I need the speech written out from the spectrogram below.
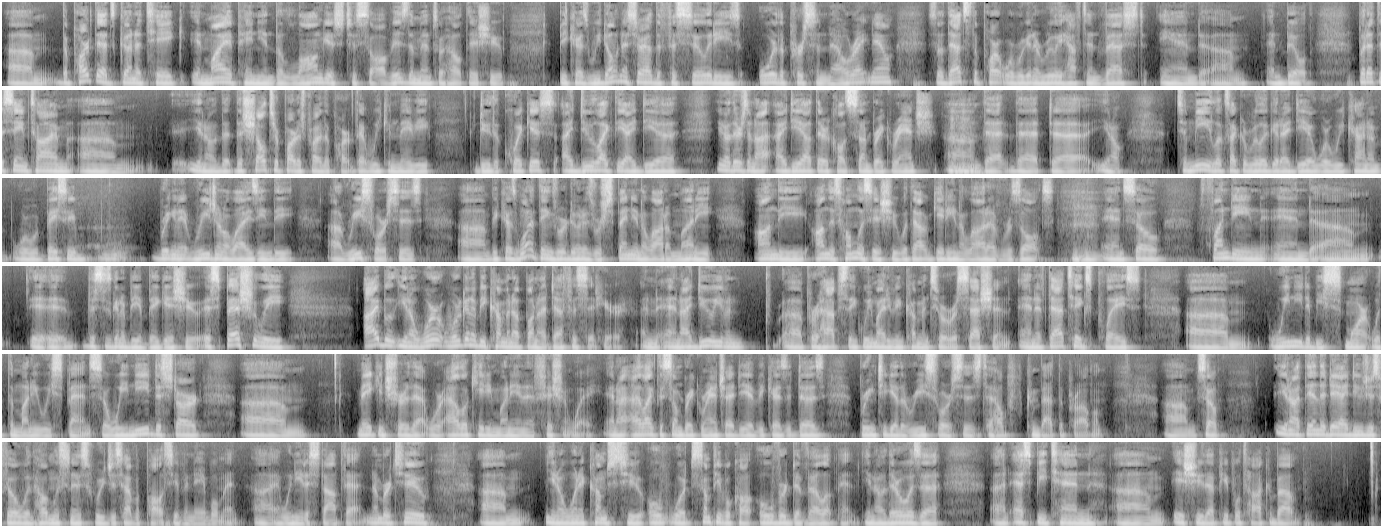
Um, the part that's going to take, in my opinion, the longest to solve is the mental health issue because we don't necessarily have the facilities or the personnel right now. So that's the part where we're going to really have to invest and um, and build. But at the same time, um, you know, the, the shelter part is probably the part that we can maybe do the quickest. I do like the idea. You know, there's an idea out there called Sunbreak Ranch um, mm-hmm. that that uh, you know, to me looks like a really good idea where we kind of where we're basically bringing it regionalizing the uh, resources. Um, because one of the things we're doing is we're spending a lot of money on the on this homeless issue without getting a lot of results. Mm-hmm. And so funding and um, it, it, this is going to be a big issue, especially. I, believe you know, we're we're going to be coming up on a deficit here, and and I do even uh, perhaps think we might even come into a recession. And if that takes place, um, we need to be smart with the money we spend. So we need to start um, making sure that we're allocating money in an efficient way. And I, I, like the Sunbreak Ranch idea because it does bring together resources to help combat the problem. Um, so, you know, at the end of the day, I do just feel with homelessness, we just have a policy of enablement, uh, and we need to stop that. Number two, um, you know, when it comes to over, what some people call overdevelopment, you know, there was a an SB 10 um, issue that people talk about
